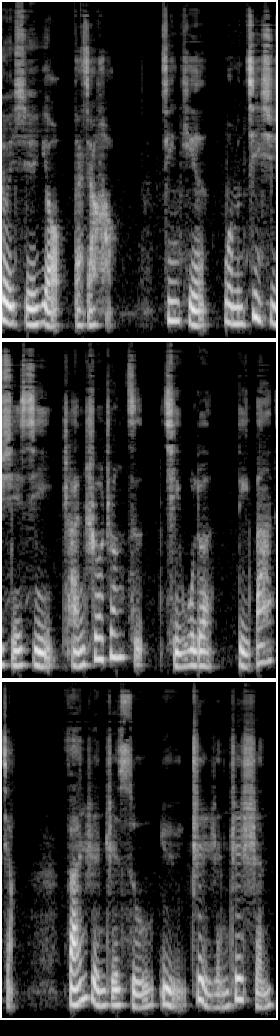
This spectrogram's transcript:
各位学友，大家好。今天我们继续学习《禅说庄子·齐物论》第八讲“凡人之俗与智人之神”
